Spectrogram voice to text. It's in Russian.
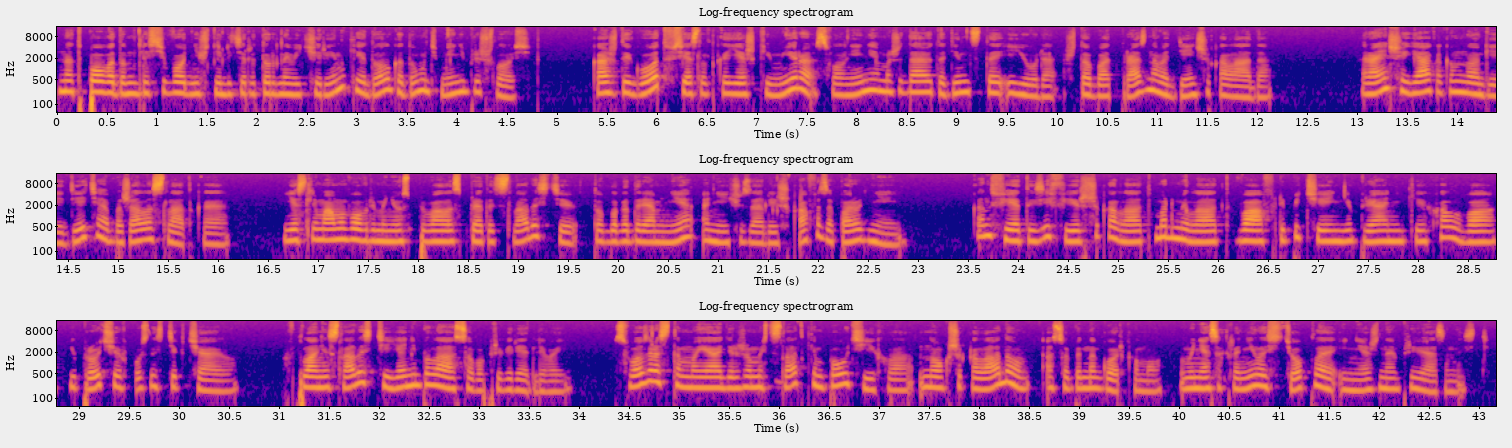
Над поводом для сегодняшней литературной вечеринки долго думать мне не пришлось. Каждый год все сладкоежки мира с волнением ожидают 11 июля, чтобы отпраздновать День шоколада. Раньше я, как и многие дети, обожала сладкое. Если мама вовремя не успевала спрятать сладости, то благодаря мне они исчезали из шкафа за пару дней. Конфеты, зефир, шоколад, мармелад, вафли, печенье, пряники, халва и прочие вкусности к чаю. В плане сладостей я не была особо привередливой. С возрастом моя одержимость сладким поутихла, но к шоколаду, особенно горькому, у меня сохранилась теплая и нежная привязанность.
